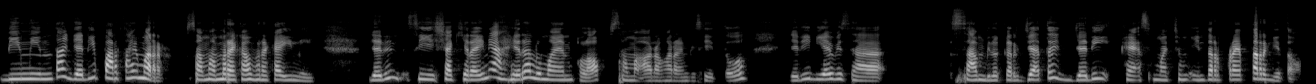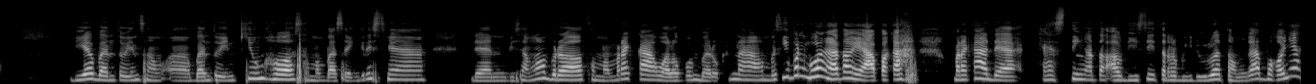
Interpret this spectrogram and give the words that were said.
diminta jadi part-timer sama mereka-mereka ini. Jadi si Shakira ini akhirnya lumayan klop sama orang-orang di situ. Jadi dia bisa sambil kerja tuh jadi kayak semacam interpreter gitu dia bantuin sama uh, bantuin Kyung Ho sama bahasa Inggrisnya dan bisa ngobrol sama mereka walaupun baru kenal. Meskipun gue nggak tahu ya apakah mereka ada casting atau audisi terlebih dulu atau enggak pokoknya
